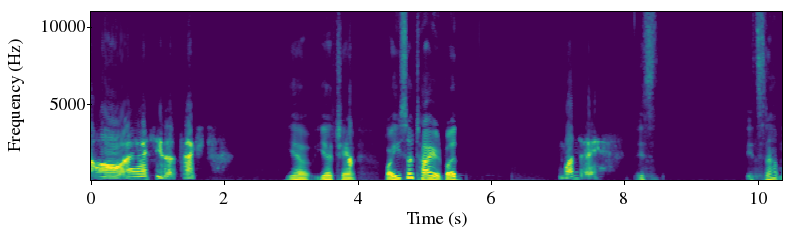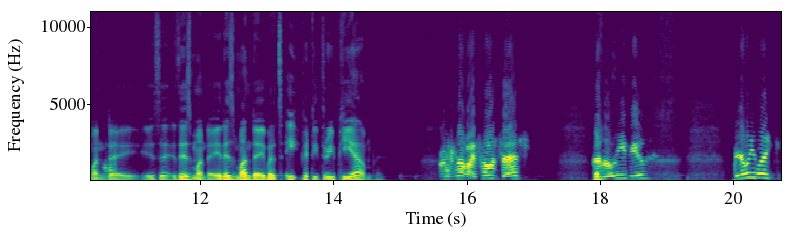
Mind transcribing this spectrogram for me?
Oh, I, I see that text. Yeah, yeah, champ. Why are you so tired, bud? Monday. It's it's not Monday, is it? It is Monday. It is Monday, but it's 8:53 p.m. I don't know, my phone says. I believe you. Didn't we, like,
